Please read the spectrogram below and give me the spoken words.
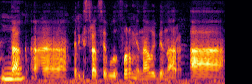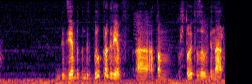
Ну, Так, а, регистрация в Google форме на вебинар. А где был прогрев а, о том, что это за вебинар?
